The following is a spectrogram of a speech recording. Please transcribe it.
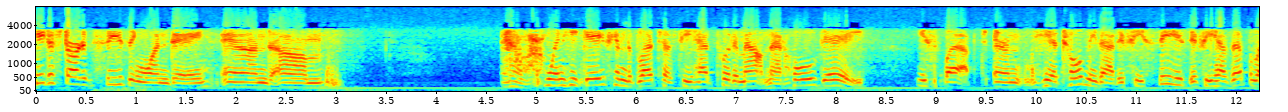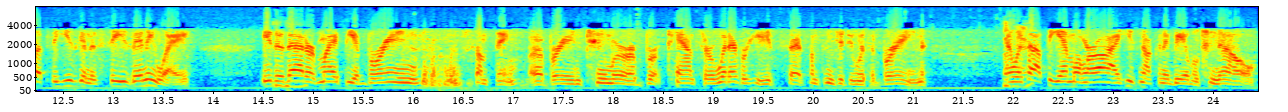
He just started seizing one day, and um, when he gave him the blood test, he had put him out, and that whole day he slept. And he had told me that if he seized, if he has epilepsy, he's going to seize anyway. Either that or it might be a brain something, a brain tumor or br- cancer, whatever he had said, something to do with the brain. And without the MRI, he's not going to be able to know.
